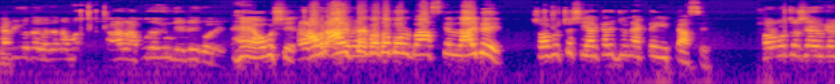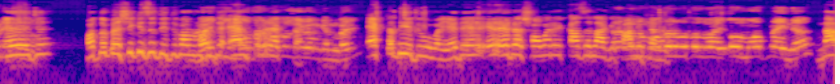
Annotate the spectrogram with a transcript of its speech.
খাঁটি কথা আমার- আর আপুরা কিন্তু এটাই করে। হ্যাঁ অবশ্যই। আবার আরেকটা কথা বলব আজকে লাইভে সর্বোচ্চ শেয়ারকারীর জন্য একটা গিফট আছে। সর্বোচ্চ শেয়ার করে এই যে অত বেশি কিছু দিতে পারব না কিন্তু একটা। দিয়ে দেবো ভাই এটা এটা সবার কাজে লাগে পানি মদের বোতল ভাই ও মদ নাই না? না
